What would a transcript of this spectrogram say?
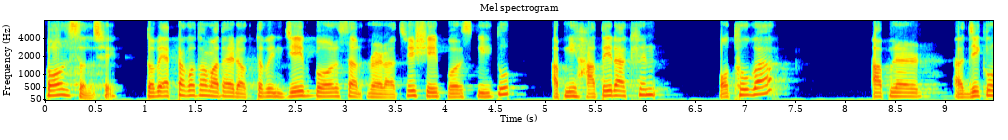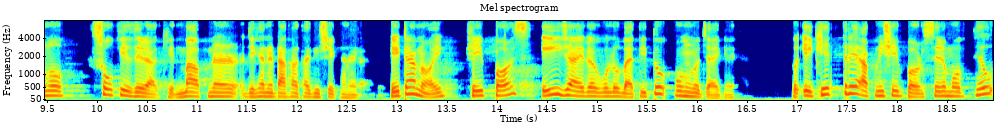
পার্স আছে, তবে একটা কথা মাথায় রাখতে হবে, যে পার্স আপনার আছে, সেই পার্স কিন্তু আপনি হাতে রাখেন অথবা আপনার যে কোনো শোকেজে রাখেন বা আপনার যেখানে টাকা থাকে সেখানে রাখেন। এটা নয়, সেই পার্স এই জায়গাগুলো ব্যতীত অন্য জায়গায়। তো এক্ষেত্রে আপনি সেই পার্সের মধ্যেও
